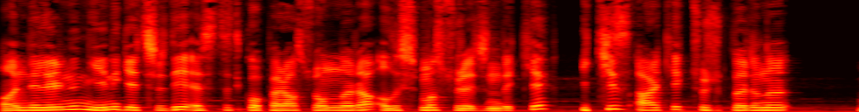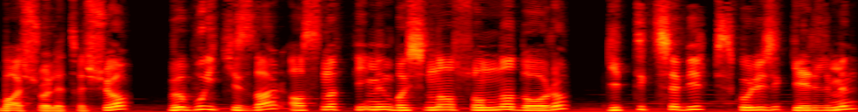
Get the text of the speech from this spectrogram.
annelerinin yeni geçirdiği estetik operasyonlara alışma sürecindeki ikiz erkek çocuklarını başrole taşıyor. Ve bu ikizler aslında filmin başından sonuna doğru gittikçe bir psikolojik gerilimin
